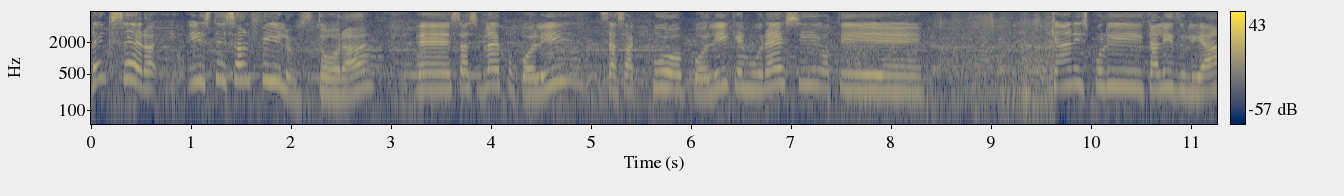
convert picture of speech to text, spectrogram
δεν ξέρω, είστε σαν φίλους τώρα. Ε, σας βλέπω πολύ, σας ακούω πολύ και μου αρέσει ότι κάνεις πολύ καλή δουλειά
